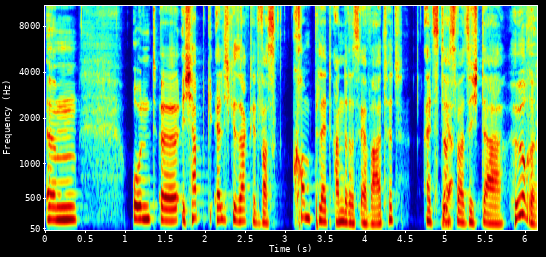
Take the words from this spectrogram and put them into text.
Ähm, und äh, ich habe ehrlich gesagt etwas komplett anderes erwartet als das, Ja. was ich da höre.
